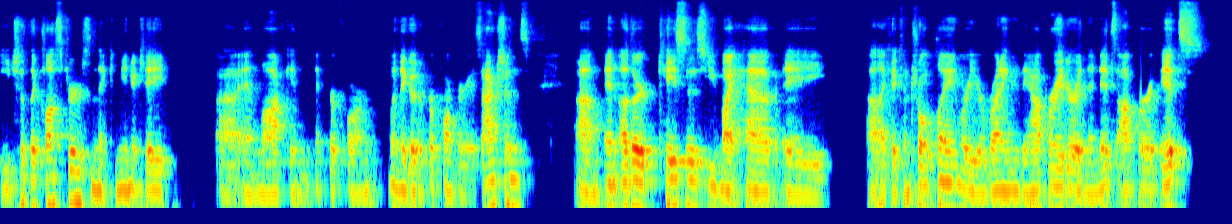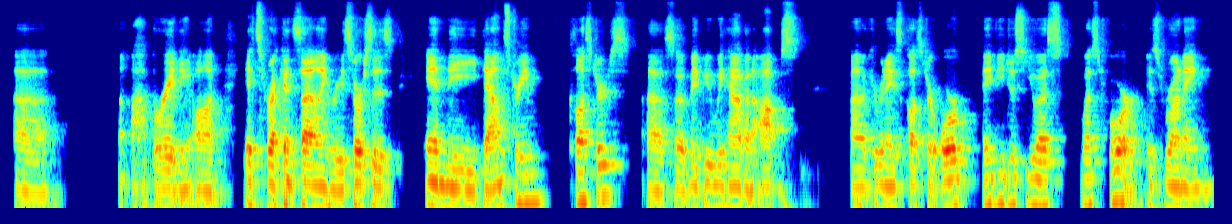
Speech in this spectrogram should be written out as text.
each of the clusters and they communicate uh, and lock and, and, perform when they go to perform various actions. Um, in other cases, you might have a uh, like a control plane where you're running the operator and then it's operate it's uh, operating on it's reconciling resources in the downstream clusters. Uh, so maybe we have an ops uh, Kubernetes cluster, or maybe just US West 4 is running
